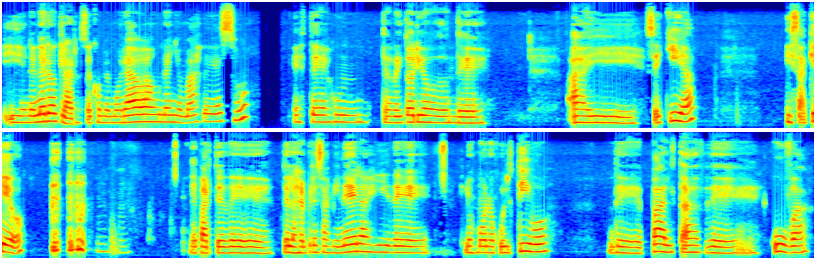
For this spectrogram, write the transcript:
y en enero, claro, se conmemoraba un año más de eso. Este es un territorio donde hay sequía y saqueo, de parte de, las empresas mineras y de los monocultivos de paltas, de uva,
